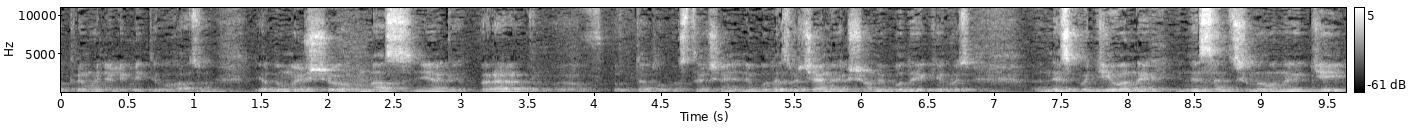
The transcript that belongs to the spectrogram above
отримання лімітів газу. Я думаю, що у нас ніяких перерв е, в теплопостачанні не буде. Звичайно, якщо не буде якихось несподіваних і несанкціонованих дій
